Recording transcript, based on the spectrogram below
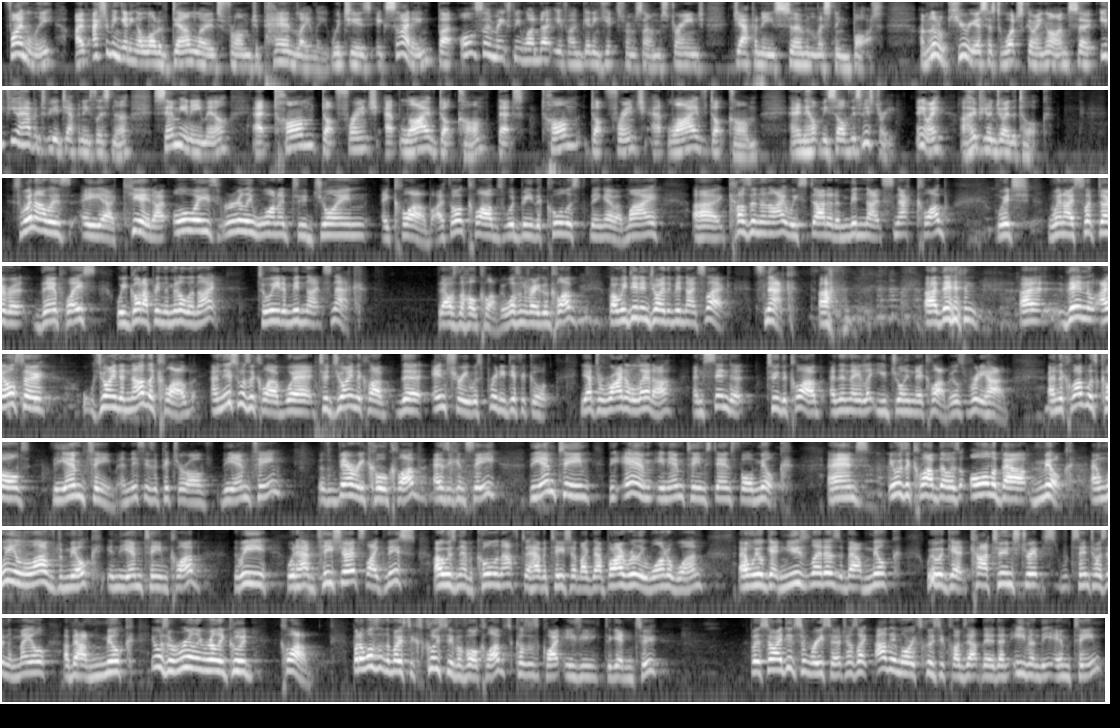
Finally, I've actually been getting a lot of downloads from Japan lately, which is exciting, but also makes me wonder if I'm getting hits from some strange Japanese sermon listening bot. I'm a little curious as to what's going on, so if you happen to be a Japanese listener, send me an email at tom.french at live.com. That's tom.french at live.com and help me solve this mystery. Anyway, I hope you enjoy the talk. So, when I was a uh, kid, I always really wanted to join a club. I thought clubs would be the coolest thing ever. My uh, cousin and I, we started a midnight snack club, which when I slept over at their place, we got up in the middle of the night to eat a midnight snack. That was the whole club. It wasn't a very good club, but we did enjoy the midnight slack, snack. Uh, uh, then, uh, then I also joined another club, and this was a club where to join the club, the entry was pretty difficult. You had to write a letter and send it to the club, and then they let you join their club. It was pretty hard. And the club was called the M Team, and this is a picture of the M Team. It was a very cool club, as you can see. The M Team, the M in M Team stands for milk. And it was a club that was all about milk. And we loved milk in the M Team Club. We would have t shirts like this. I was never cool enough to have a t shirt like that, but I really wanted one. And we would get newsletters about milk. We would get cartoon strips sent to us in the mail about milk. It was a really, really good club. But it wasn't the most exclusive of all clubs because it's quite easy to get into. But so I did some research. I was like, are there more exclusive clubs out there than even the M team?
